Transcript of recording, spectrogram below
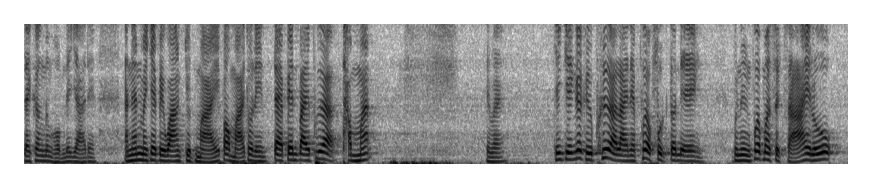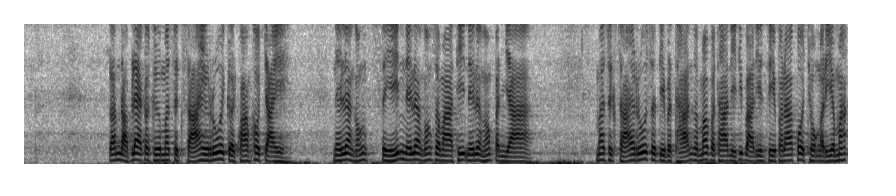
ได้เครื่องนึ่งห่มได้ยาได้อันนั้นไม่ใช่ไปวางจุดหมายเป้าหมายตัวเอง แต่เป็นไปเพื่อธรรมะเห็นไหมจริงๆก็คือเพื่ออะไรเนี่ยเพื่อฝึกตนเองหนึ่งเพื่อมาศึกษาให้รู้ลำดับแรกก็คือมาศึกษาให้รู้ให้เกิดความเข้าใจ ในเรื่องของศีลในเรื่องของสมาธิในเรื่องของปัญญา มาศึกษาให้รู้สติปัฏฐานสมปัฏฐานอิทธิบาทอินทรีย์พระโพชงอริยมรรค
